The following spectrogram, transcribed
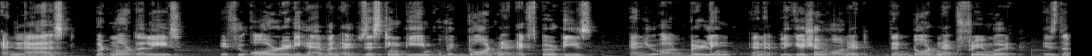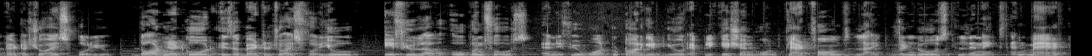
And last but not the least, if you already have an existing team with .NET expertise and you are building an application on it, then .NET Framework is the better choice for you. .NET Core is a better choice for you if you love open source and if you want to target your application on platforms like Windows, Linux and Mac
